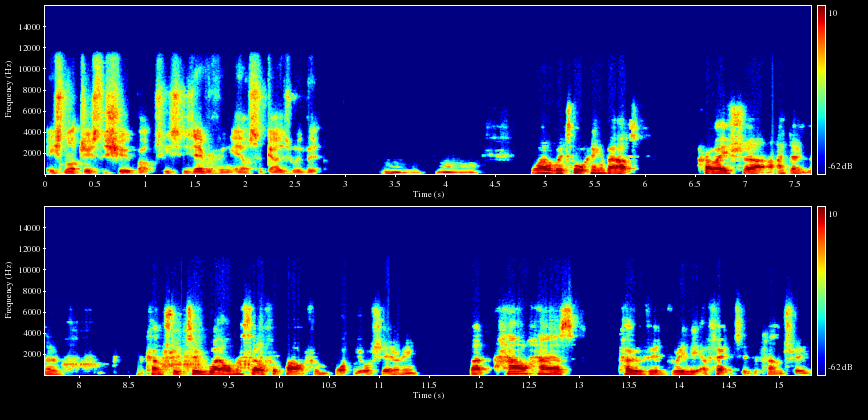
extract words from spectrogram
it's not just the shoe boxes, it's everything else that goes with it. Mm -hmm. Well, we're talking about Croatia. I don't know the country too well myself, apart from what you're sharing. But how has COVID really affected the country?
